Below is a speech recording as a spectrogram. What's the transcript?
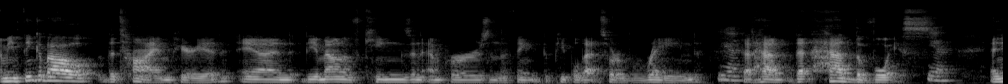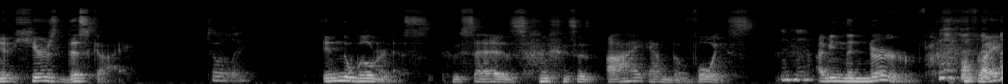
i mean think about the time period and the amount of kings and emperors and the thing the people that sort of reigned yeah. that had that had the voice Yeah. and yet here's this guy Totally. In the wilderness who says who says i am the voice. Mm-hmm. I mean the nerve right?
